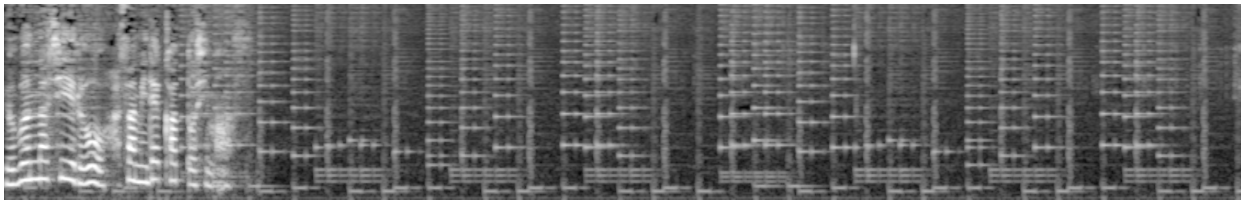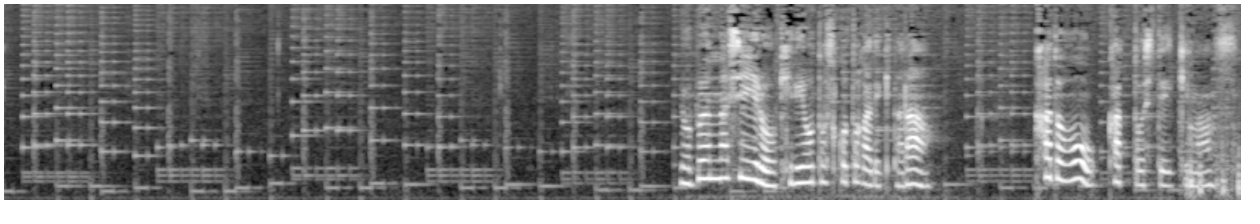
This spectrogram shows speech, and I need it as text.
余分なシールをハサミでカットします。余分なシールを切り落とすことができたら角をカットしていきます。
